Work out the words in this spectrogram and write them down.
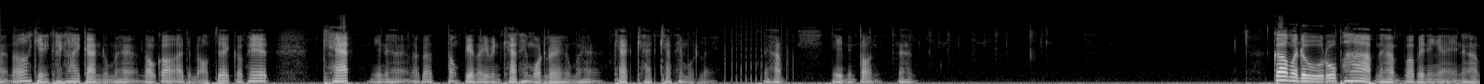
ฮะเราก็เขียนคล้ายๆกันถูกไหมฮะเราก็อาจจะเป็นอ็อบเจกต์ประเภท cat อย่างนี้นะฮะแล้วก็ต้องเปลี่ยนตรงนี้เป็น cat ให้หมดเลยถูกไหมฮะ cat cat cat ให้หมดเลยนะครับนี่เป็นต้นนะครับ ก็มาดูรูปภาพนะครับว่าเป็นยังไงนะครับ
